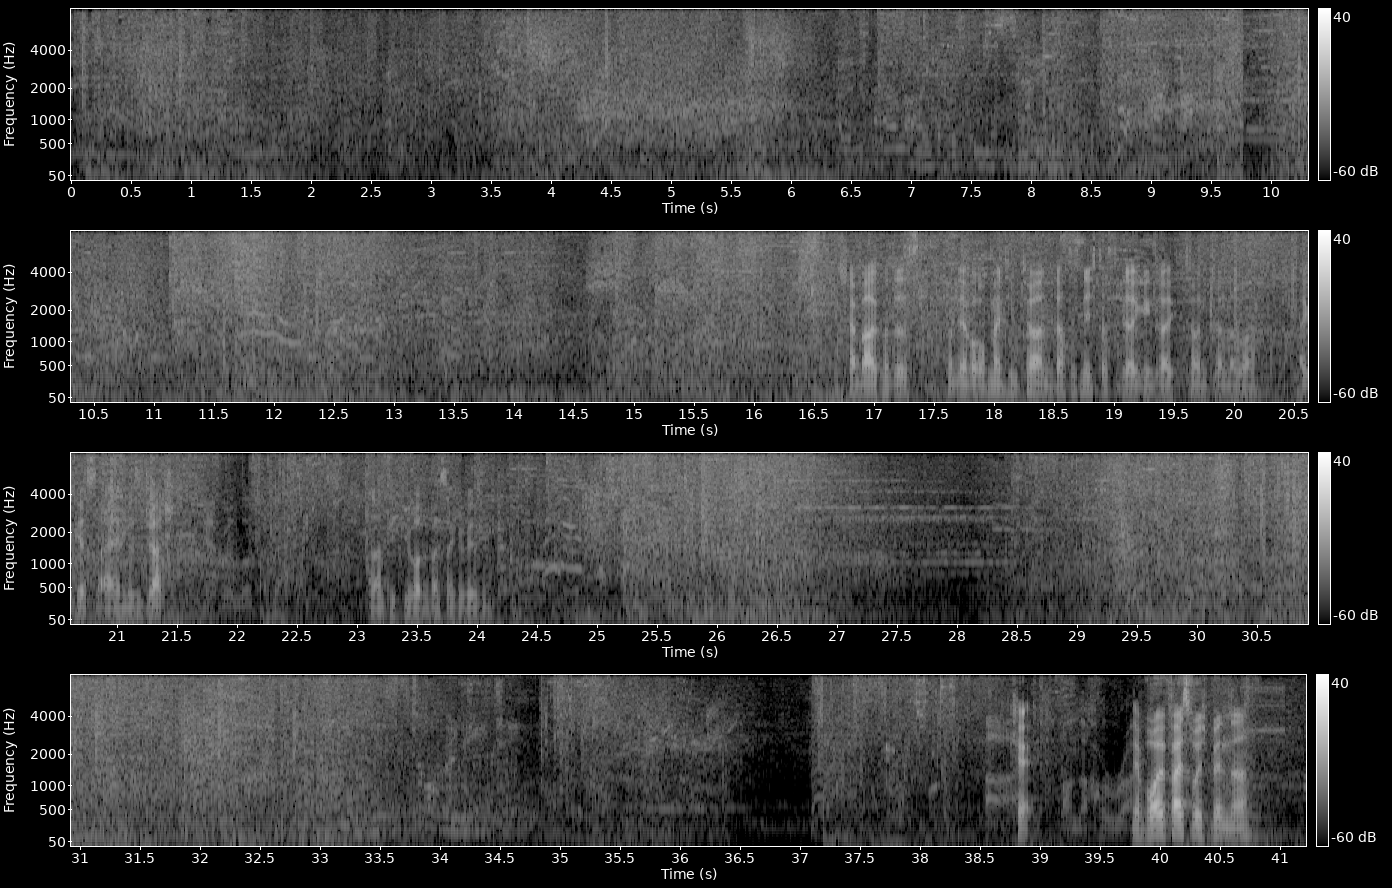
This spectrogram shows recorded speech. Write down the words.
Scheinbar konnte es konnte einfach auf mein Team turnen. Dachte ich nicht, dass die 3 gegen 3 turnen können, aber I guess I misjudged. Dann TP wurde besser gewesen. Okay. Der Wolf weiß, wo ich bin, ne?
